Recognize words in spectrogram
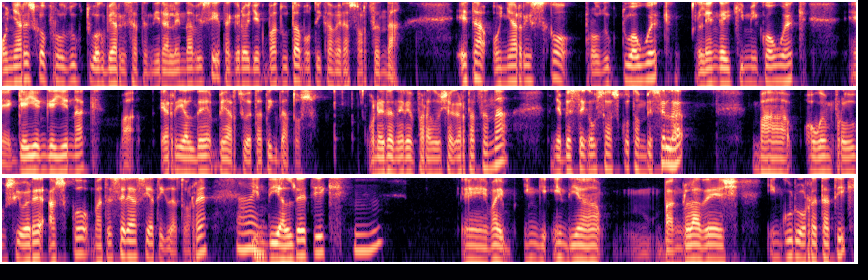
oinarrizko produktuak behar izaten dira lehen bizi, eta gero horiek batuta botika bera sortzen da. Eta oinarrizko produktu hauek, lehen gai kimiko hauek, e, gehien gehienak, ba, herrialde behartzuetatik datoz. Honetan ere paradoxa gertatzen da, baina beste gauza askotan bezala, ba, hauen produkzio ere asko batez ere asiatik datorre. Ah, bai. India aldetik, mm bai, India, Bangladesh, inguru horretatik,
